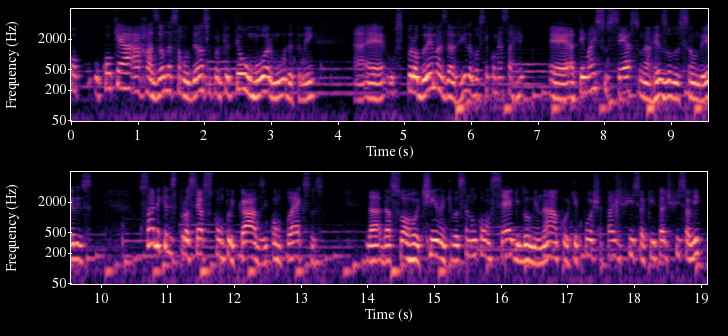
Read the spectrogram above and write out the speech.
qual, qual é a razão dessa mudança, porque o teu humor muda também é, os problemas da vida, você começa a, é, a ter mais sucesso na resolução deles. Sabe aqueles processos complicados e complexos da, da sua rotina que você não consegue dominar porque, poxa, tá difícil aqui, tá difícil ali.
